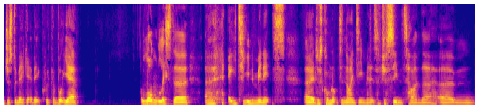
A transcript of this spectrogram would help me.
just to make it a bit quicker. But yeah, long list there. Uh, 18 minutes, uh, just coming up to 19 minutes. I've just seen the time there. Um,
